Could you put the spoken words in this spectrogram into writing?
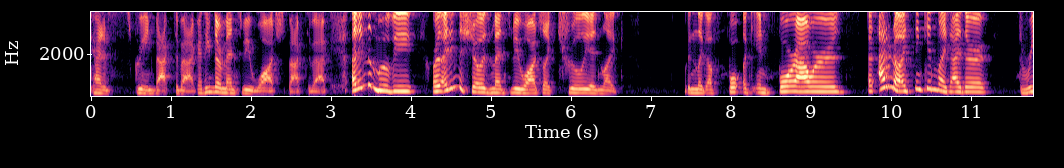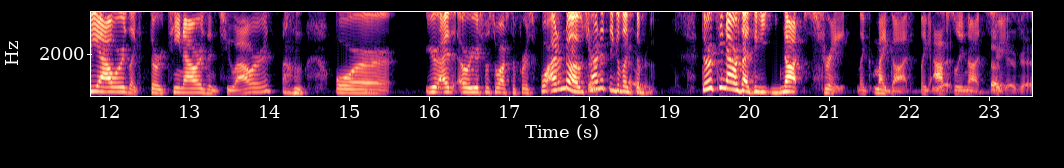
kind of screened back to back. I think they're meant to be watched back to back. I think the movie or I think the show is meant to be watched like truly in like in like a four like in four hours. I, I don't know. I think in like either three hours, like thirteen hours and two hours, or you're or you're supposed to watch the first four. I don't know. I was trying to think of like 13 the 13 hours i think not straight like my god like Right. absolutely not straight Okay, okay.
